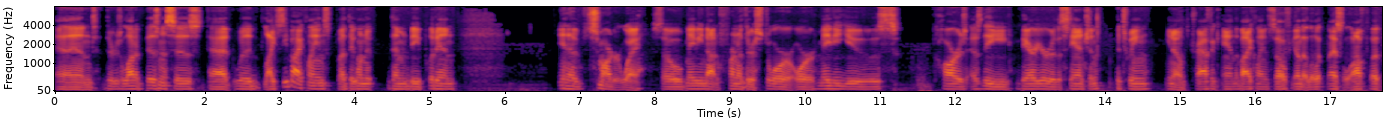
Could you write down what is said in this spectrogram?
And there's a lot of businesses that would like to see bike lanes, but they want them to be put in in a smarter way. So maybe not in front of their store, or maybe use cars as the barrier or the stanchion between you know the traffic and the bike lane itself. You know that little, nice little off put.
